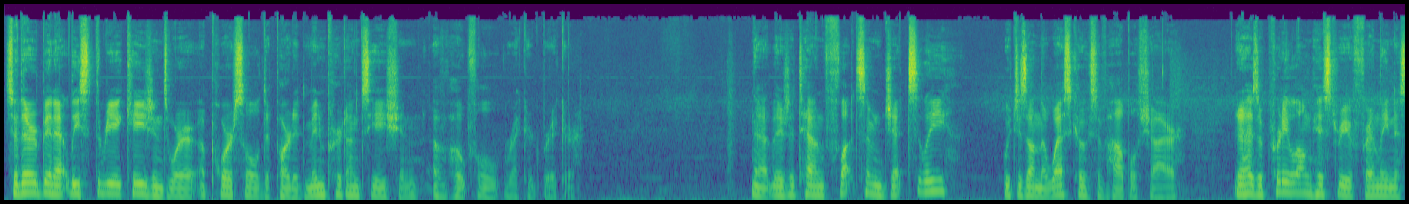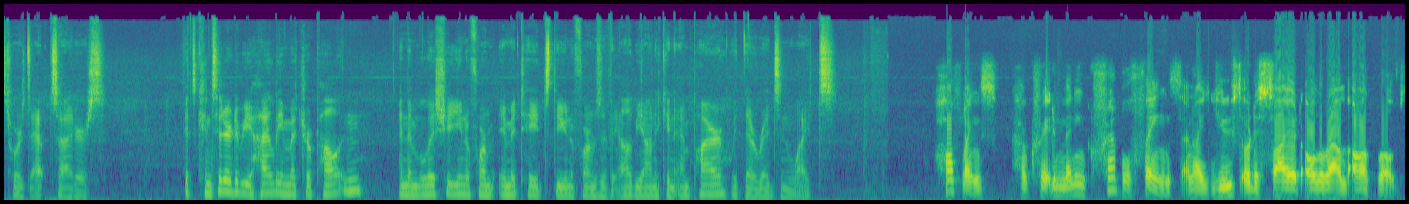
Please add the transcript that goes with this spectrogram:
So there have been at least three occasions where a poor soul departed min pronunciation of hopeful record breaker. Now, there's a town, Flotsam Jetsley, which is on the west coast of Hobbleshire. It has a pretty long history of friendliness towards outsiders. It's considered to be highly metropolitan, and the militia uniform imitates the uniforms of the Albionican Empire with their reds and whites. Halflings have created many incredible things and are used or desired all around ArcWorlde.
